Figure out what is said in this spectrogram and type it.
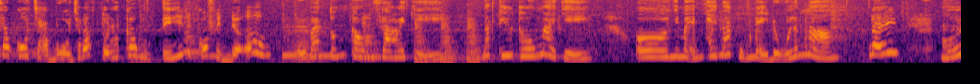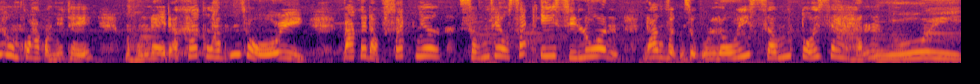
Sao cô trả bù cho bác Tuấn Công một tí thì có phải đỡ không? Ủa bác Tuấn Công sao hả chị? Bác thiếu thốn hả chị. Ờ nhưng mà em thấy bác cũng đầy đủ lắm mà Đấy Mới hôm qua còn như thế Mà hôm nay đã khác lắm rồi. Ba cái đọc sách nhá Sống theo sách y xì luôn Đang vận dụng lối sống tối giản. Ôi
